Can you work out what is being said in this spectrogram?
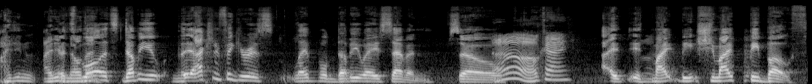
I didn't I didn't It's, know well, that. it's W. The action figure is labeled WA7, so Oh, okay. I, it might be. She might be both.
